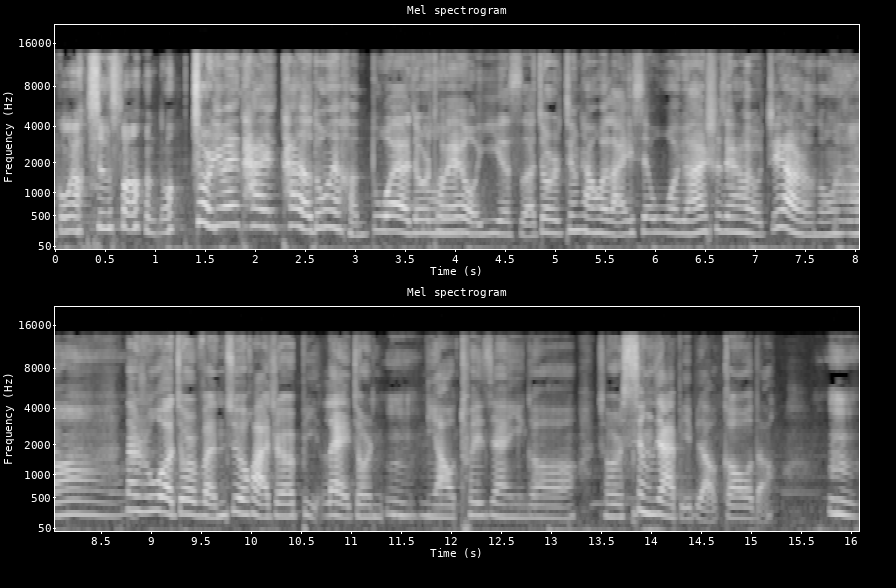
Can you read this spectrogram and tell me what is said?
工要心酸很多，就是因为它它的东西很多呀，就是特别有意思，就是经常会来一些哇，原来世界上有这样的东西。那如果就是文具的话，这是笔类，就是嗯，你要推荐一个就是性价比比较高的，嗯，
